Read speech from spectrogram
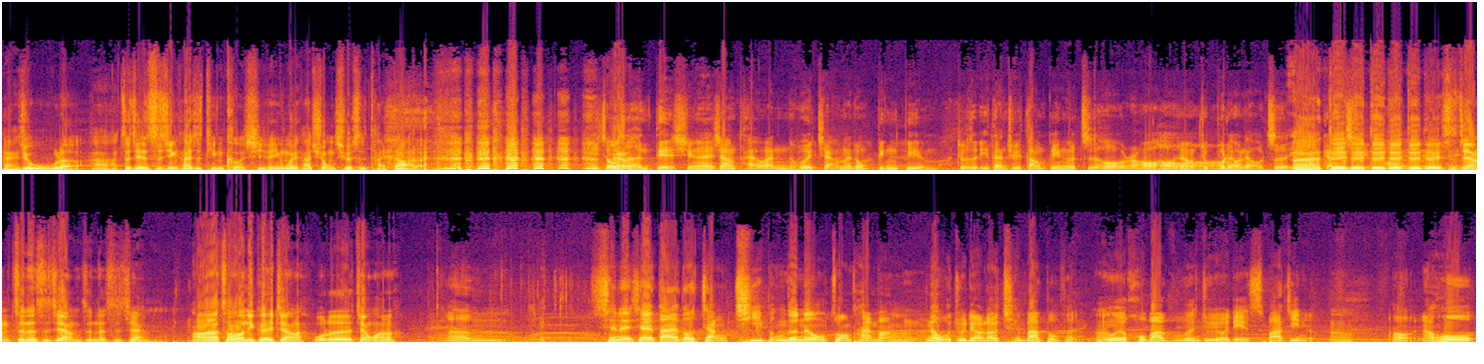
哎，就无了啊。这件事情还是挺可惜的，因为他胸确实太大了。你这是很典型，很像台湾会讲那种兵变嘛，就是一旦去当兵了之后，然后好像就不了了之。嗯，对对对对对对，是这样，真的是这样，真的是这样。好，那曹总你可以讲了，我的讲完了。嗯。现在现在大家都讲启蒙的那种状态嘛，那我就聊聊前半部分，因为后半部分就有点十八禁了。嗯，哦，然后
